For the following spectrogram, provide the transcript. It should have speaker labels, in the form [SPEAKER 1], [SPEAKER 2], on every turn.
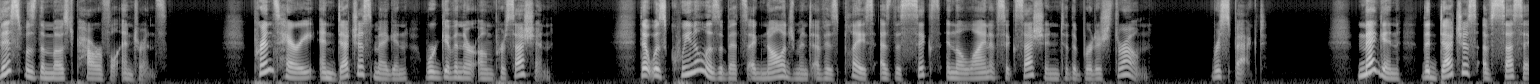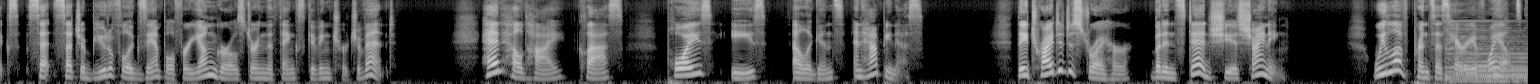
[SPEAKER 1] This was the most powerful entrance. Prince Harry and Duchess Meghan were given their own procession. That was Queen Elizabeth's acknowledgement of his place as the sixth in the line of succession to the British throne. Respect. Meghan, the Duchess of Sussex, set such a beautiful example for young girls during the Thanksgiving church event. Head held high, class, poise, ease, elegance, and happiness. They tried to destroy her, but instead she is shining. We love Princess Harry of Wales.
